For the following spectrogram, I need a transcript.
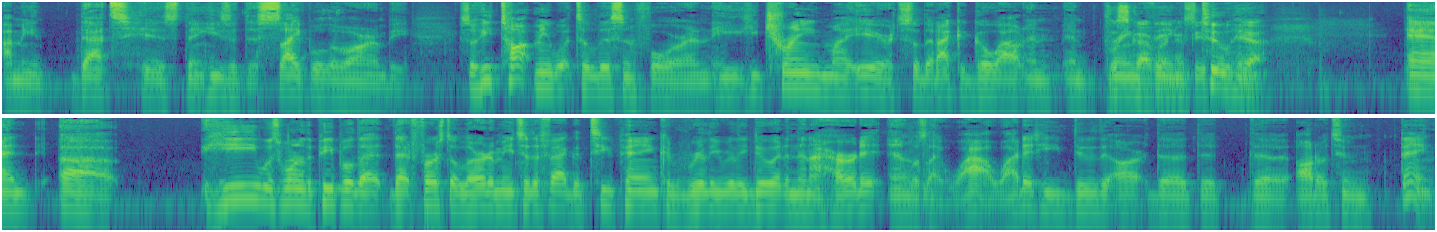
I mean, that's his thing. He's a disciple of R and B. So he taught me what to listen for, and he, he trained my ear so that I could go out and, and bring Discovering new things to him Yeah. and uh, he was one of the people that that first alerted me to the fact that T Pain could really really do it, and then I heard it and was like, wow, why did he do the the the the auto tune thing?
